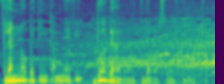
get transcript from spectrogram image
filannoo gatii hin qabnee fi du'a gara biraatti dabarsee of kennachuudha. achumaan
